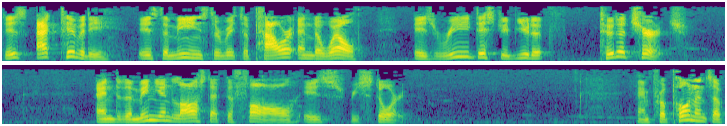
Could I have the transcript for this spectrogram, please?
This activity is the means through which the power and the wealth is redistributed to the church, and the dominion lost at the fall is restored. And proponents of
